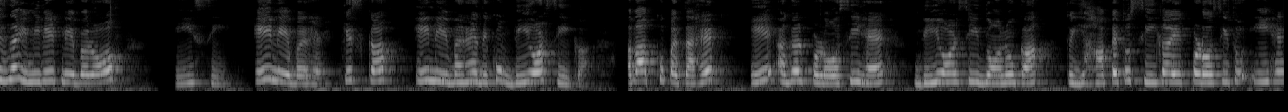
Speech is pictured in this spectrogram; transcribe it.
is the immediate neighbour of B C A neighbour है। किसका? ए नेबर है, देखो बी और सी का। अब आपको पता है ए अगर पड़ोसी है बी और सी दोनों का तो यहाँ पे तो सी का एक पड़ोसी तो ई e है।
